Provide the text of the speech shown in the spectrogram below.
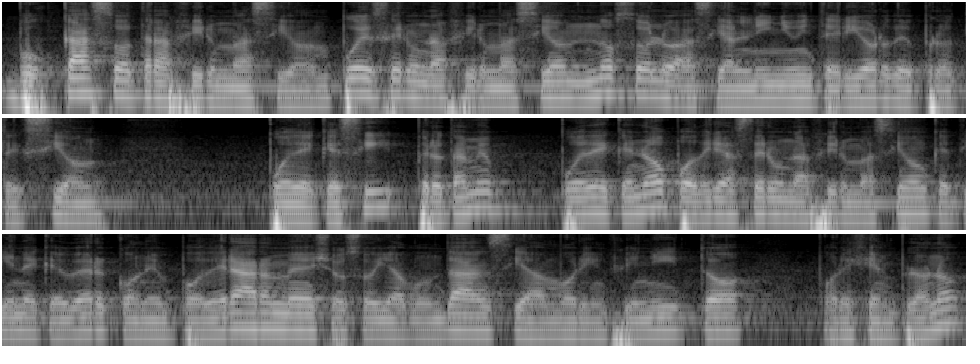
buscas otra afirmación. Puede ser una afirmación no solo hacia el niño interior de protección, puede que sí, pero también puede que no. Podría ser una afirmación que tiene que ver con empoderarme, yo soy abundancia, amor infinito, por ejemplo, ¿no?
